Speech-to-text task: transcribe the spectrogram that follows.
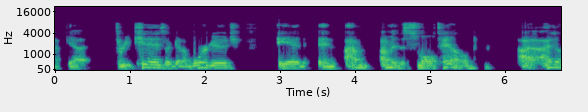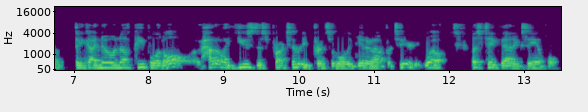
I've got three kids, I've got a mortgage, and, and I'm, I'm in this small town I, I, don't think I know enough people at all. How do I use this proximity principle to get an opportunity? Well, let's take that example.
